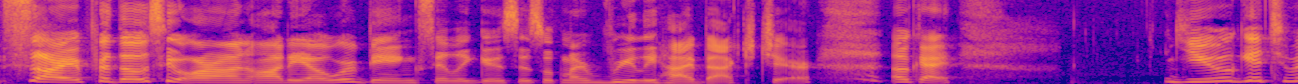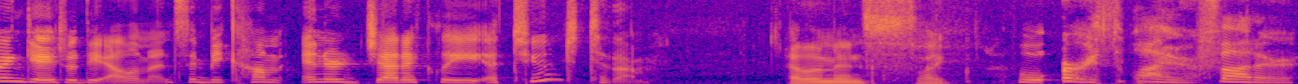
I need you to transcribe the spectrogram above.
Sorry, for those who are on audio, we're being silly gooses with my really high backed chair. Okay. You get to engage with the elements and become energetically attuned to them. Elements like Well, earth, wire, fodder,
